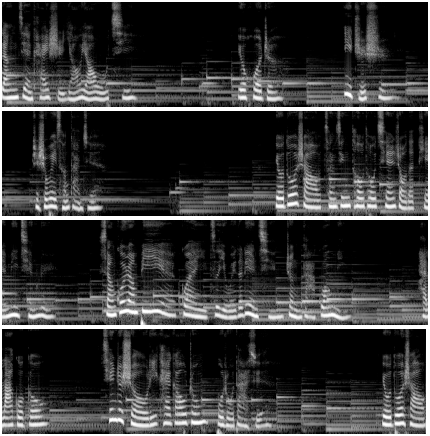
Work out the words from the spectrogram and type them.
相见开始遥遥无期？又或者一直是，只是未曾感觉？有多少曾经偷偷牵手的甜蜜情侣？想过让毕业冠以自以为的恋情正大光明，还拉过钩，牵着手离开高中步入大学。有多少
